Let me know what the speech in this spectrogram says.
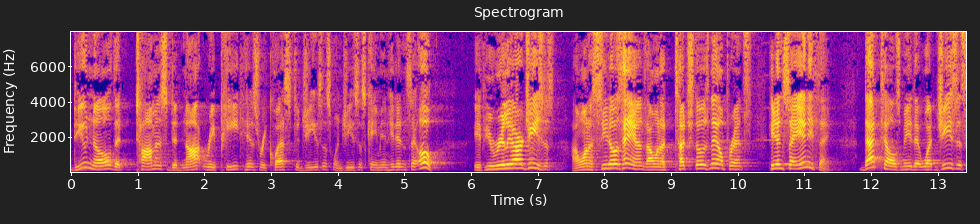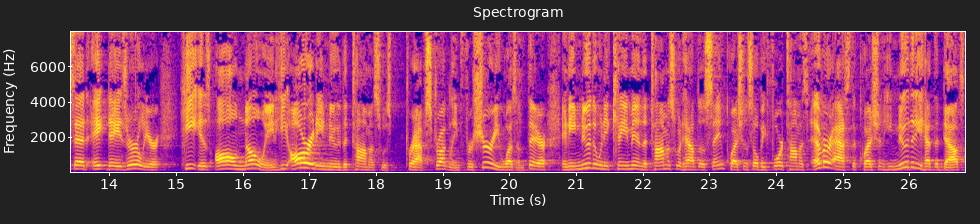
Do you know that Thomas did not repeat his request to Jesus when Jesus came in? He didn't say, Oh, if you really are Jesus, I want to see those hands, I want to touch those nail prints. He didn't say anything. That tells me that what Jesus said eight days earlier, he is all knowing. He already knew that Thomas was perhaps struggling. For sure, he wasn't there. And he knew that when he came in, that Thomas would have those same questions. So before Thomas ever asked the question, he knew that he had the doubts.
